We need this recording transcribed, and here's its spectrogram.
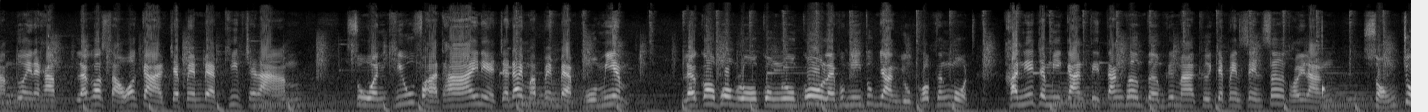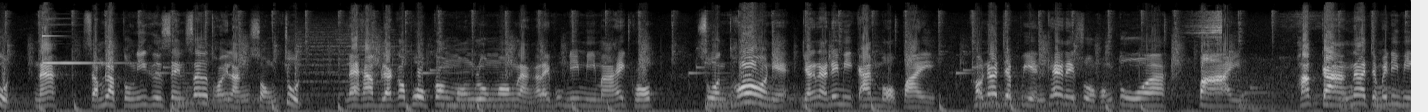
3 ด้วยนะครับ แล้วก็เสาอากาศจะเป็นแบบคีบฉลาม ส่วนคิ้วฝาท้ายเนี่ยจะได้มาเป็นแบบโพรเมียม แล้วก็พวกโลโกงโลโก้อะไรพวกนี้ทุกอย่างอยู่ครบทั้งหมด คันนี้จะมีการติดตั้งเพิ่มเติมขึ้นมา คือจะเป็นเซ็นเซอร์ถอยหลัง 2 จุดนะสำหรับตรงนี้คือเซ็นเซอร์ถอยหลัง 2 จุดนะครับ แล้วก็พวกกล้องมองลงมองหลังอะไรพวกนี้มีมาให้ครบ ส่วนท่อเนี่ยอย่างนั้นได้มีการบอกไป เขาน่าจะเปลี่ยนแค่ในส่วนของตัวปลายพักกลางน่าจะไม่ได้มี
